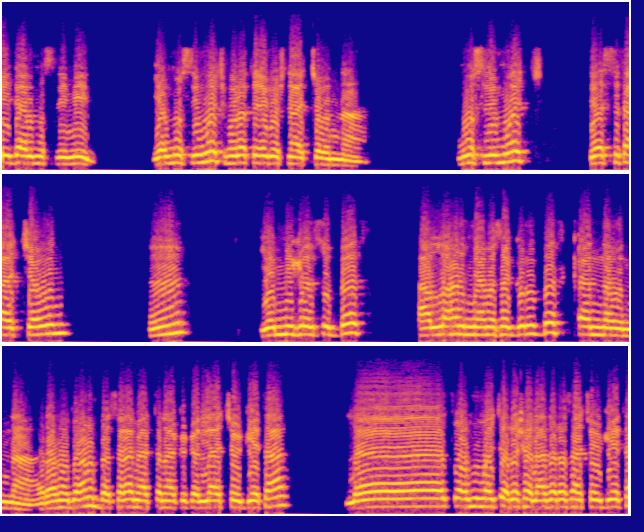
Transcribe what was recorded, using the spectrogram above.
ዒደል ሙስሊሚን የሙስሊሞች ሁለት ዒዶች ናቸውና ሙስሊሞች ደስታቸውን የሚገልጹበት አላህን የሚያመሰግኑበት ቀን ነውና ረመዳንን በሰላም ያጠናቀቀላቸው ጌታ ለጾሙ መጨረሻ ላደረሳቸው ጌታ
